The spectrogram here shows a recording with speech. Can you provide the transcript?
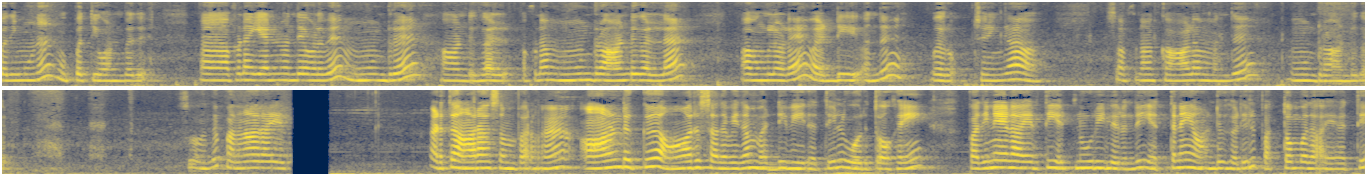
பதிமூணு முப்பத்தி ஒன்பது. அப்படின்னா எண் வந்து எவ்வளவு? மூன்று ஆண்டுகள். அப்படின்னா மூன்று ஆண்டுகளில் அவங்களோட வட்டி வந்து வரும். சரிங்களா? ஸோ அப்படின்னா காலம் வந்து மூன்று ஆண்டுகள். ஸோ வந்து பதினாறாயிரத்தி அடுத்து ஆறாசம் பாருங்கள் ஆண்டுக்கு ஆறு சதவீதம் வட்டி வீதத்தில் ஒரு தொகை. பதினேழாயிரத்தி எட்நூறிலிருந்து எத்தனை ஆண்டுகளில் பத்தொன்பதாயிரத்தி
